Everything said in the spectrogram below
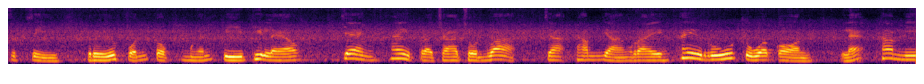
2554 หรือฝนตกเหมือนปีที่แล้ว แจ้งให้ประชาชนว่าจะทำอย่างไรให้รู้ตัวก่อน และถ้ามี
